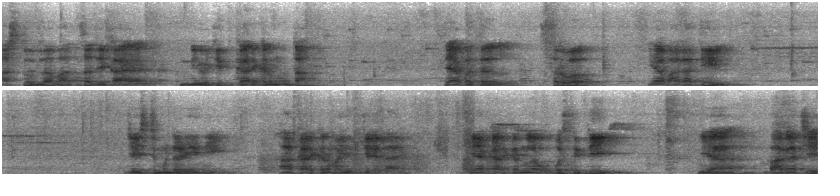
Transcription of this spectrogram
अस्तुल्लाबादचा जे काय नियोजित कार्यक्रम होता त्याबद्दल सर्व या भागातील ज्येष्ठ मंडळींनी हा कार्यक्रम आयोजित केलेला आहे. या कार्यक्रमाला उपस्थिती या भागाचे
